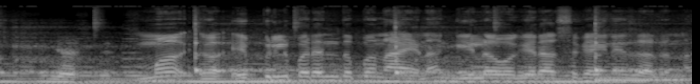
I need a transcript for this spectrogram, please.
मग एप्रिल पर्यंत पण आहे ना? गेलं वगैरे असं काही नाही झालं ना?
